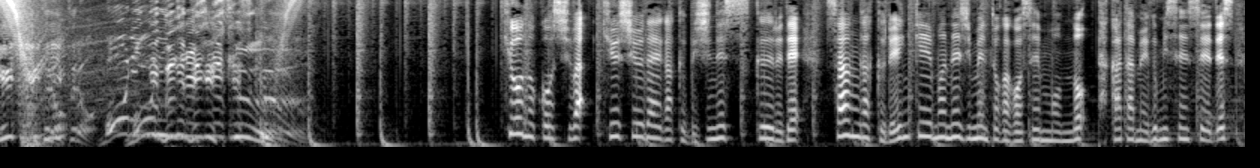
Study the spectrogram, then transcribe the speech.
QT プロ,プロモーニングビジネススクール。今日の講師は九州大学ビジネススクールで産学連携マネジメントがご専門の高田恵先生です。よ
